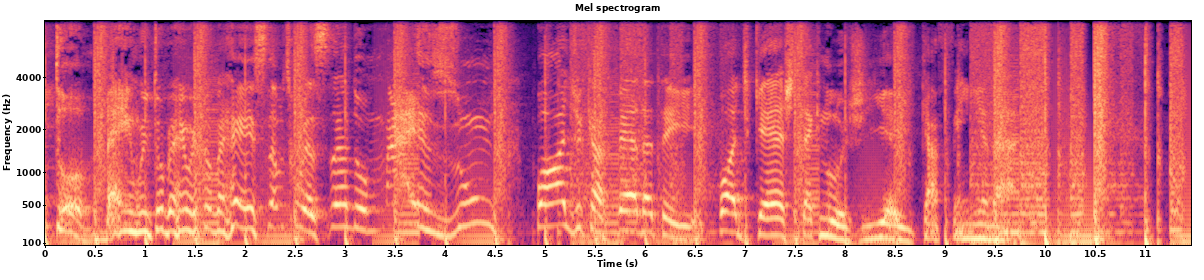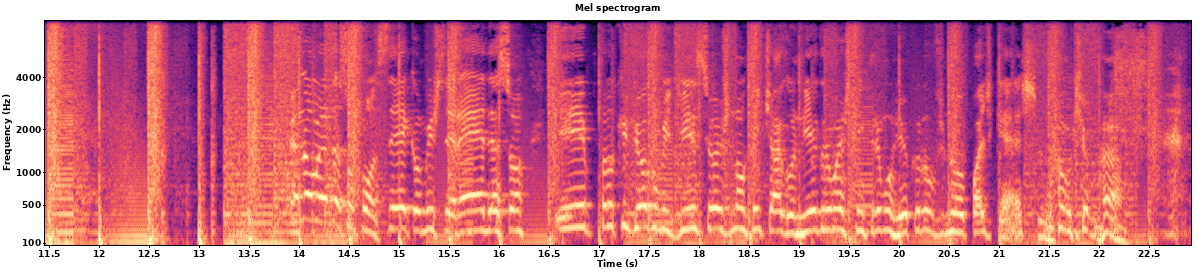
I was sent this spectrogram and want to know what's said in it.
Muito bem, muito bem, muito bem. Estamos começando mais um Pod Café da TI, podcast tecnologia e cafeína. Fonseca, o Mr. Anderson, e pelo que o Diogo me disse, hoje não tem Thiago Negro, mas tem Primo Rico no, no podcast. Vamos que vamos.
